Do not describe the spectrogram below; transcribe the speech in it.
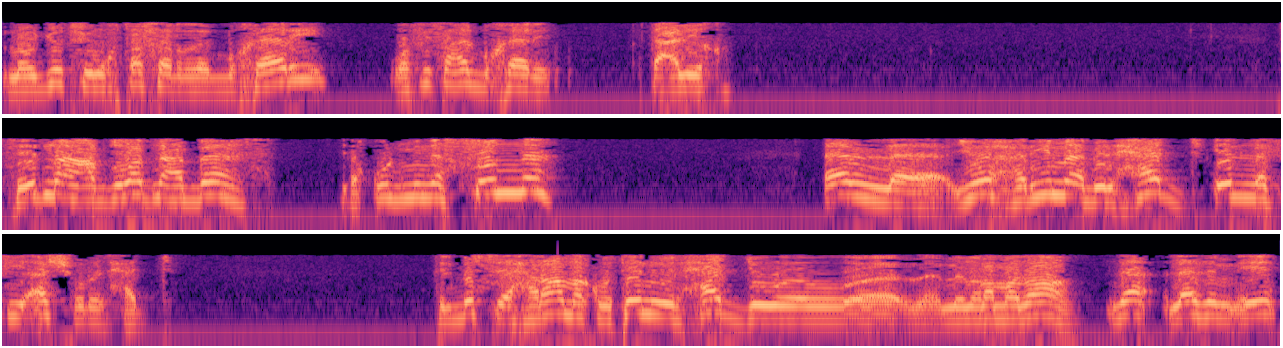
موجود في مختصر البخاري وفي صحيح البخاري تعليقا. سيدنا عبد الله بن عباس يقول من السنة ألا يحرم بالحج إلا في أشهر الحج. تلبس إحرامك وتنوي الحج من رمضان. لا لازم إيه؟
